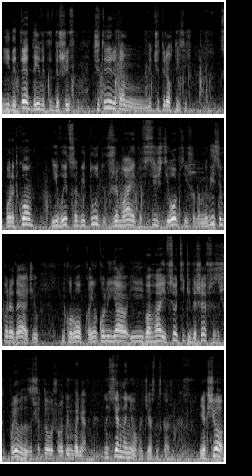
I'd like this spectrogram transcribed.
Ідете, дивитесь до Шифена. 4 там від 4 тисяч з порядком, і ви собі тут вже маєте всі ж ці опції, що там на 8 передач, і коробка, і колія, і вага, і все тільки дешевше за що приводу, за що того, що один баняк. Ну хер на нього, чесно скажу. Якщо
